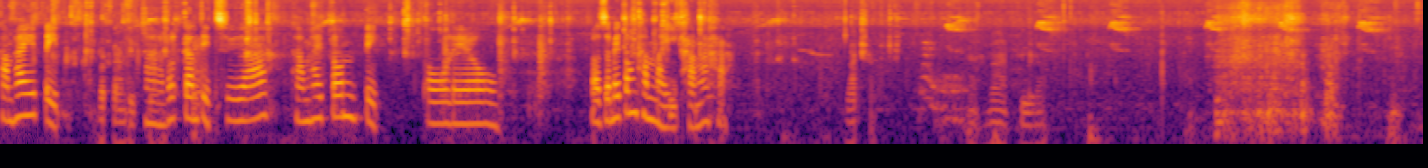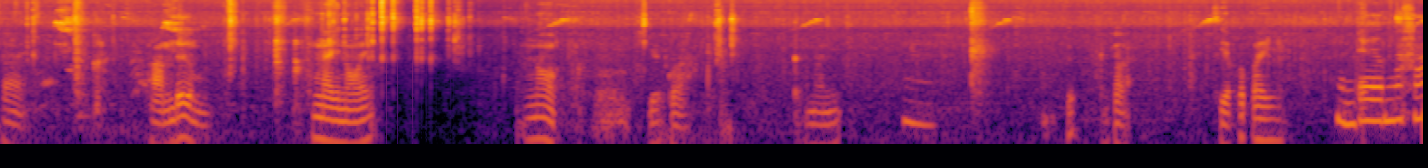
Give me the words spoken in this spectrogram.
ทำให้ติดลดการติดเชื้อ่าอลดการติดเชื้อทำให้ต้นติดโตเร็ว เราจะไม่ต้องทำใหม่อีกครั้งอะค่ะ วัดครับอะลากดีแล้วได้ฐานเดิม ข้างในน้อย ข้างนอก เยอะกว่า ประมาณนี้อืมปึ๊บแล้วก็เสียบเข้าไป เหมือนเดิมนะคะ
